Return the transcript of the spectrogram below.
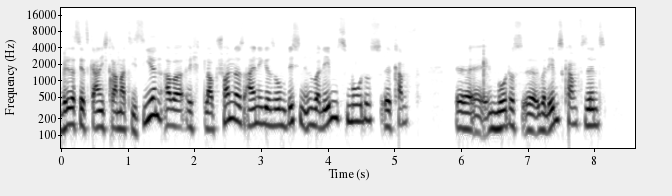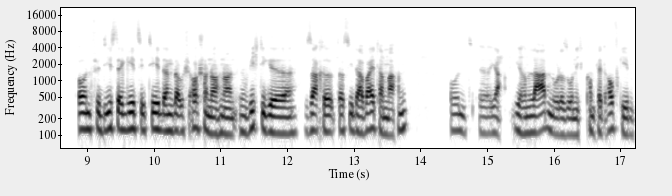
will das jetzt gar nicht dramatisieren, aber ich glaube schon, dass einige so ein bisschen im Überlebensmodus, äh, Kampf äh, im Modus äh, Überlebenskampf sind. Und für die ist der GCT dann, glaube ich, auch schon noch eine wichtige Sache, dass sie da weitermachen und äh, ja, ihren Laden oder so nicht komplett aufgeben.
